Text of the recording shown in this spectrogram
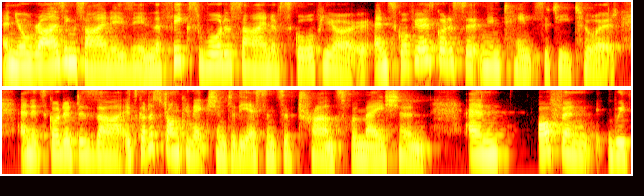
And your rising sign is in the fixed water sign of Scorpio. And Scorpio's got a certain intensity to it. And it's got a desire, it's got a strong connection to the essence of transformation. And often with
